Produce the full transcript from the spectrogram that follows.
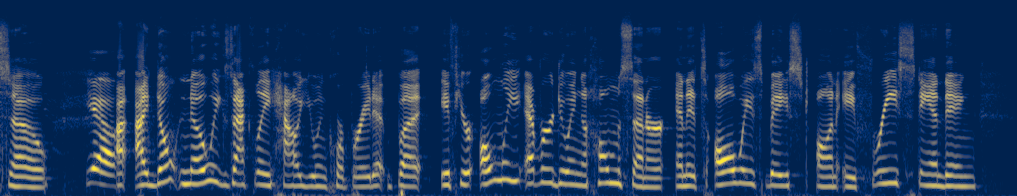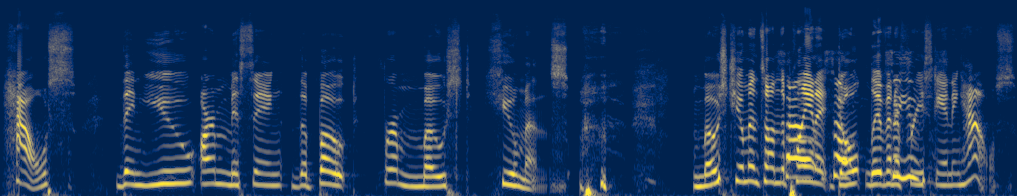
so Yeah. I, I don't know exactly how you incorporate it, but if you're only ever doing a home center and it's always based on a freestanding house, then you are missing the boat for most humans. most humans on the So- planet so- don't live in so a you- freestanding house.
